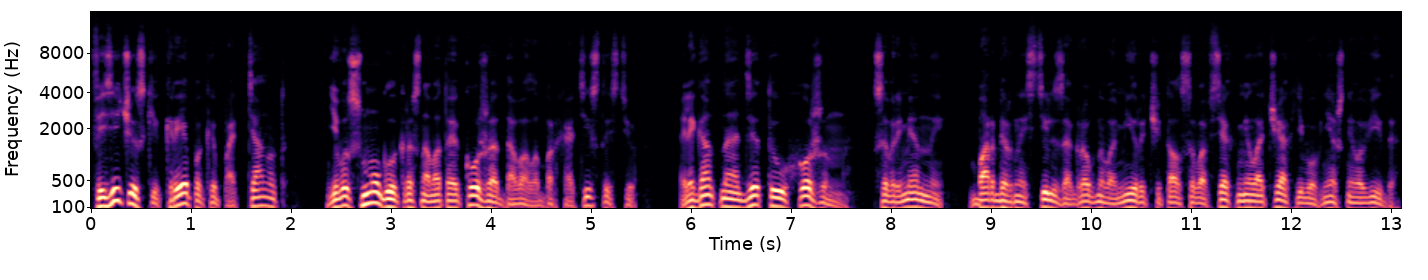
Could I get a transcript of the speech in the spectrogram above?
Физически крепок и подтянут, его смугло-красноватая кожа отдавала бархатистостью, элегантно одет и ухожен, современный, Барберный стиль загробного мира читался во всех мелочах его внешнего вида.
